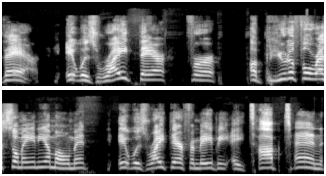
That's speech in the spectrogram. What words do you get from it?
there. It was right there for a beautiful WrestleMania moment. It was right there for maybe a top 10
